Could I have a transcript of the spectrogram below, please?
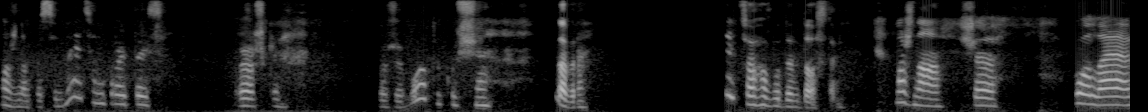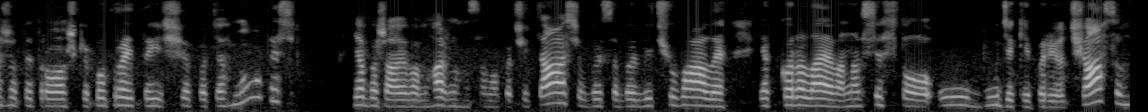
Можна по сідницям пройтись трошки, по животику ще. Добре. І цього буде вдосталь. Можна ще полежати трошки, попройти ще потягнутись. Я бажаю вам гарного самопочуття, щоб ви себе відчували як королева на всі 100 у будь-який період часу.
